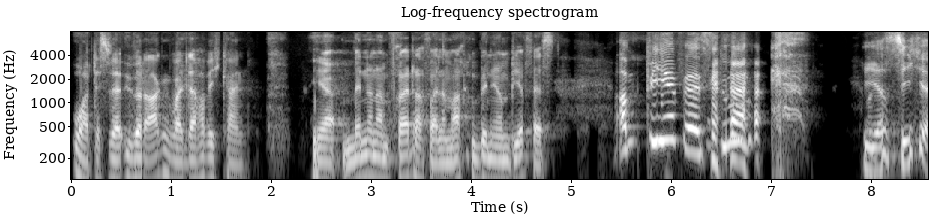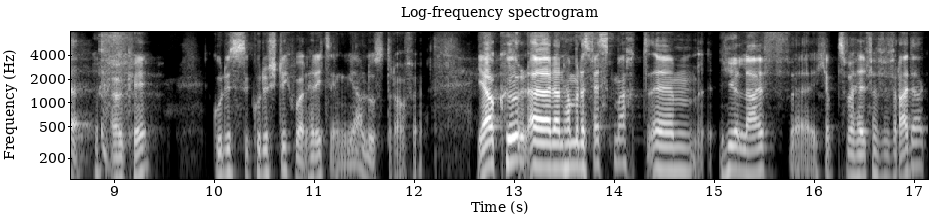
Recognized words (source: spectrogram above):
Oh, das wäre überragend, weil da habe ich keinen. Ja, wenn dann am Freitag, weil am 8. bin ich am Bierfest. Am Bierfest, du! Ja, sicher. okay. Gutes, gutes Stichwort. Hätte ich jetzt irgendwie auch Lust drauf. Ja, ja cool. Äh, dann haben wir das festgemacht. Ähm, hier live. Äh, ich habe zwei Helfer für Freitag.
